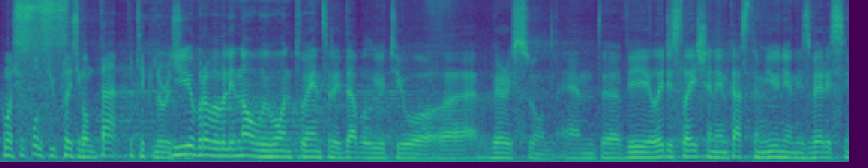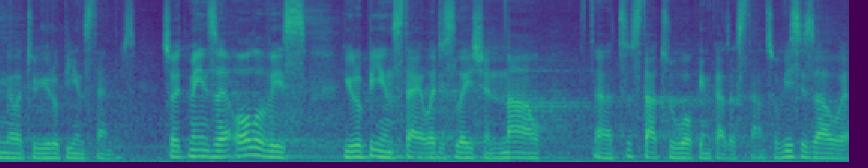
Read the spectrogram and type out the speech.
how much importance are you placing on that particular issue? You probably know we want to enter the WTO uh, very soon. And uh, the legislation in custom union is very similar to European standards. So it means that all of this European-style legislation now uh, to start to work in Kazakhstan. So this is our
